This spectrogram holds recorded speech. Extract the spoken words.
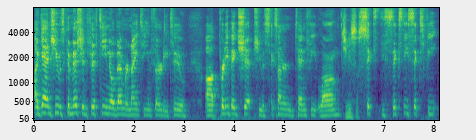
again, she was commissioned 15 November 1932. Uh, pretty big ship. She was 610 feet long, Jesus. 60, 66 feet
